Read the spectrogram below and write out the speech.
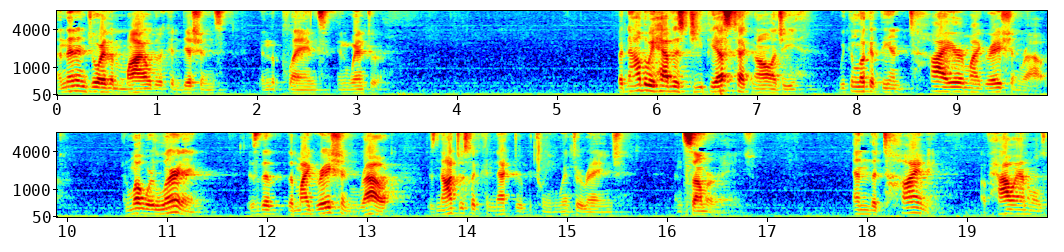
and then enjoy the milder conditions in the plains in winter. But now that we have this GPS technology, we can look at the entire migration route. And what we're learning is that the migration route is not just a connector between winter range and summer range. And the timing of how animals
